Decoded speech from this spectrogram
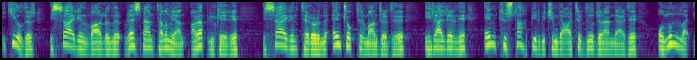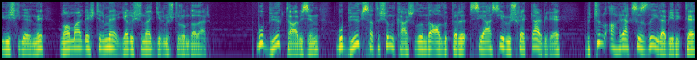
iki yıldır İsrail'in varlığını resmen tanımayan Arap ülkeleri, İsrail'in terörünü en çok tırmandırdığı, ihlallerini en küstah bir biçimde artırdığı dönemlerde onunla ilişkilerini normalleştirme yarışına girmiş durumdalar. Bu büyük tavizin, bu büyük satışın karşılığında aldıkları siyasi rüşvetler bile bütün ahlaksızlığıyla birlikte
